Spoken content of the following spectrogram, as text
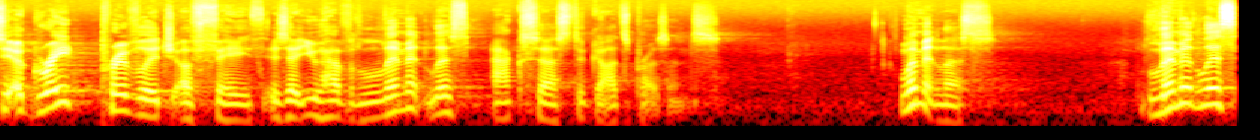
See, a great privilege of faith is that you have limitless access to God's presence. Limitless. Limitless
